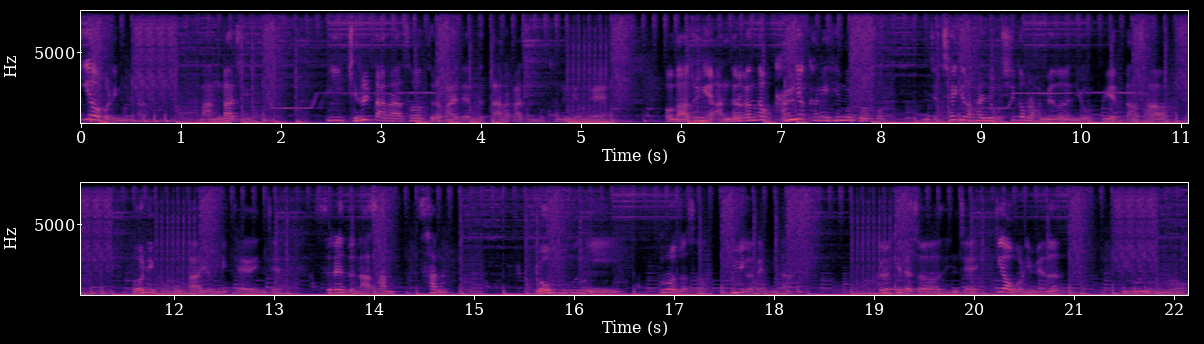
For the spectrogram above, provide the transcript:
끼어 버립니다. 망가지고 이 길을 따라서 들어가야 되는데 따라가지 못하는 경우에 어, 나중에 안 들어간다고 강력하게 힘을 줘서 이제 체결을 하려고 시도를 하면은 요 위에 나사 머리 부분과 요 밑에 이제 thread 나사산 요 부분이 부러져서 분리가 됩니다. 그렇게 돼서 이제 끼워버리면은 이거는 뭐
